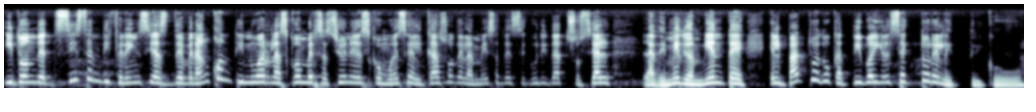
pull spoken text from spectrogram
y donde existen diferencias deberán continuar las conversaciones como es el caso de la Mesa de Seguridad Social, la de Medio Ambiente, el Pacto Educativo y el sector eléctrico.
